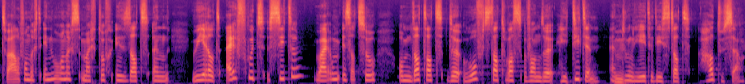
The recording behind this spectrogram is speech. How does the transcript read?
1200 inwoners, maar toch is dat een werelderfgoedsite. Waarom is dat zo? Omdat dat de hoofdstad was van de Hethieten. En toen heette die stad Hattusa.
